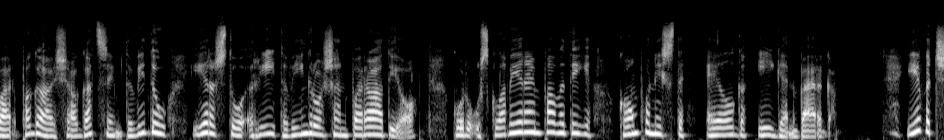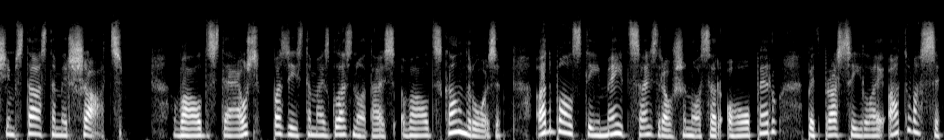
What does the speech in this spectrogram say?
par pagājušā gadsimta vidū ierasto rīta vingrošanu par radio, kuru uz klavierēm pavadīja komponiste Elga Īgenberga. Ievads šim stāstam ir šāds. Valdes tēvs, pazīstamais glaznotājs Valdis Kalnroze, atbalstīja meitas aizraušanos ar operu, bet prasīja, lai atvase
